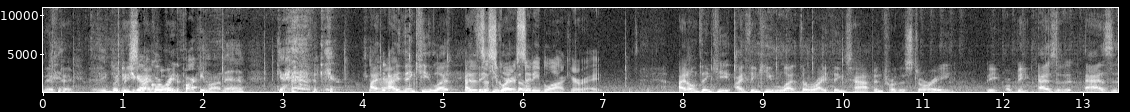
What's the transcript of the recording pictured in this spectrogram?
nitpick. But, do you, see gotta incorporate point? the parking lot, man. I, I think he let. I It is think a square let the, city block. You're right. I don't think he. I think he let the right things happen for the story, be, or be as a, as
